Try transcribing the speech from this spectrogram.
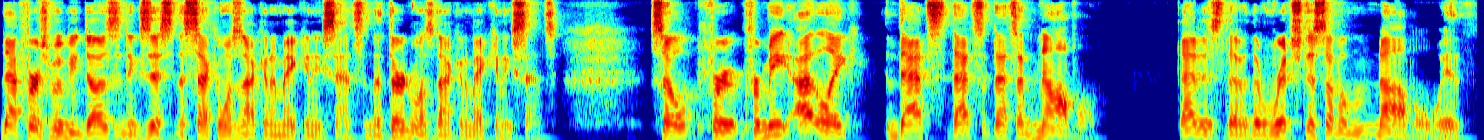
that first movie doesn't exist and the second one's not going to make any sense and the third one's not going to make any sense. So for for me i like that's that's that's a novel. That is the the richness of a novel with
